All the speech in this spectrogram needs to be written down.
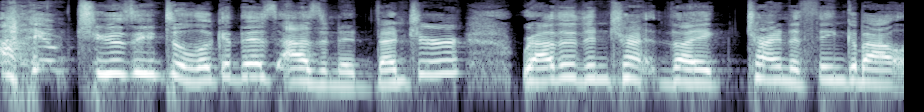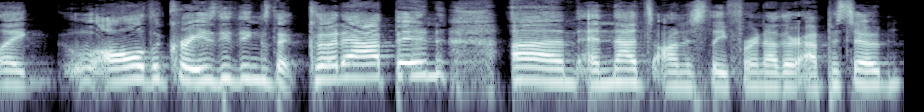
I am choosing to look at this as an adventure rather than try, like trying to think about like all the crazy things that could happen. Um, and that's honestly for another episode,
